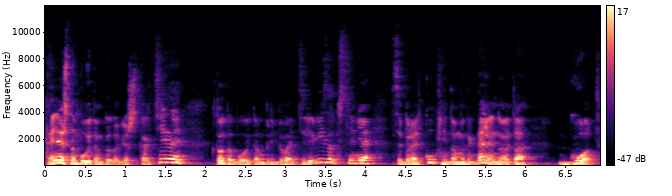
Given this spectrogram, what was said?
Конечно, будет там кто-то вешать картины, Кто-то будет там прибивать телевизор к стене, собирать кухни там и так далее, но это год.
